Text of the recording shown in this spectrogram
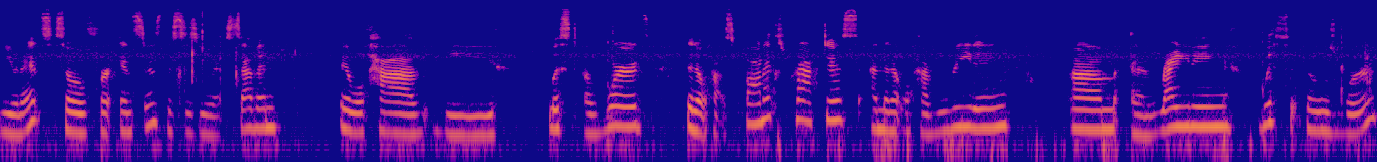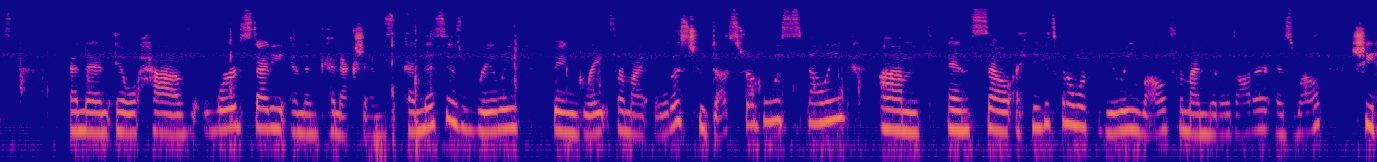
units. So for instance, this is unit 7. It will have the list of words, then it will have phonics practice, and then it will have reading um, and writing with those words. And then it will have word study and then connections. And this is really been great for my oldest who does struggle with spelling. Um, and so I think it's going to work really well for my middle daughter as well. She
